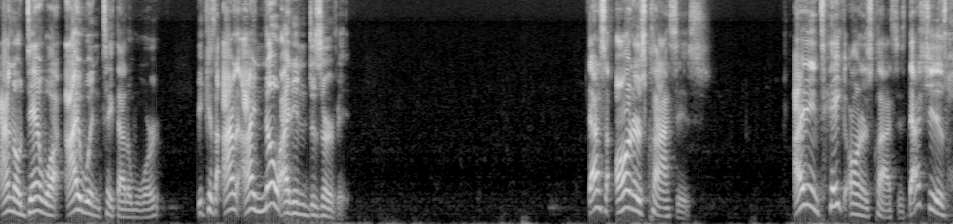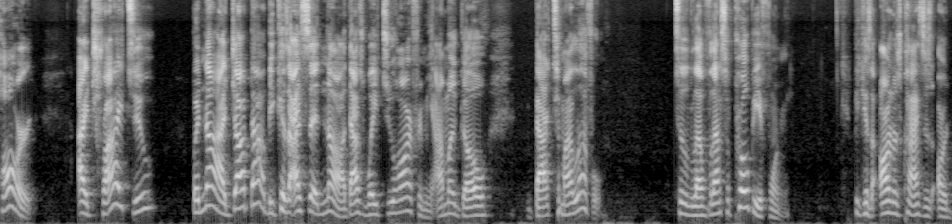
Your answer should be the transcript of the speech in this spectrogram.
I know damn well I wouldn't take that award because I, I know I didn't deserve it. That's honors classes. I didn't take honors classes. That shit is hard. I tried to, but no, I dropped out because I said, no, that's way too hard for me. I'm going to go back to my level, to the level that's appropriate for me. Because honors classes are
